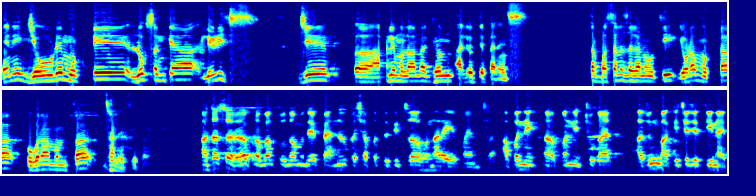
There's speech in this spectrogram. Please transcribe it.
याने जेवढे मोठे लोकसंख्या लेडीज जे आपल्या मुलांना घेऊन आले होते पॅरेंट्स तर बसायला जागा नव्हती. एवढा मोठा प्रोग्राम आमचा झाला तिथं. आता सर प्रभाग चौदा मध्ये पॅनल कशा पद्धतीचं होणार आहे एमआयएमचं आपण एक आपण इच्छुक आहेत. अजून बाकीचे जे तीन आहेत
